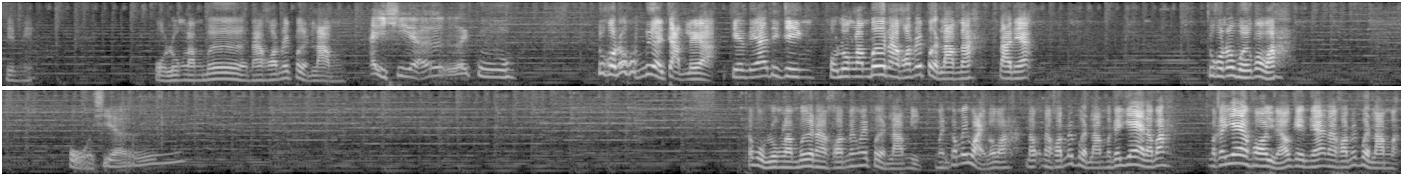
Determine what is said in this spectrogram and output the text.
เกมนี้โอ้ลงลัมเบอร์นาคอนไม่เปิดลำไอ้เชี่ยเอ้ยกู ทุกคนว่าผมเหนื่อยจัดเลยอะเกมนี้จริงๆ ผมลงลัมเบอร์นาคอนไม่เปิดลำนะตาเนี้ย ทุกคนว่าเวิร์กป่าวะโหเชียเอ้ยถ้าผมลงลัมเบอร์นาคอนแม่งไม่เปิดลำอีก มันก็ไม่ไหวปะวะแล้วนาคอนไม่เปิดลำมันก็แย่แล้วปะมันก็แย่พออยู่แล้วเกมนี้นาคอนไม่เปิดลำอะ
